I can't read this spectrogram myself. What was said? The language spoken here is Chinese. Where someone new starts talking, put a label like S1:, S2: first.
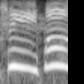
S1: 是风。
